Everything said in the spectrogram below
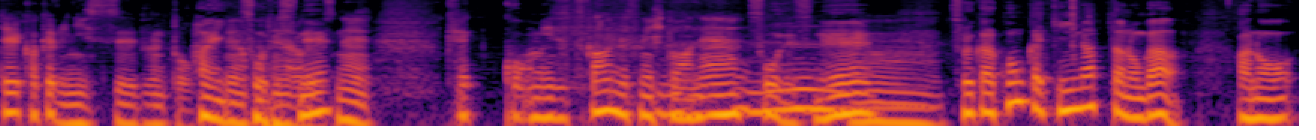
でかける日数分ということになるんですね。はい、結構水使うんですね人はね。そうですね。それから今回気になったのがあの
